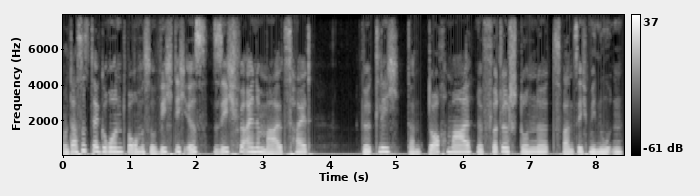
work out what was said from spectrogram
Und das ist der Grund, warum es so wichtig ist, sich für eine Mahlzeit wirklich dann doch mal eine Viertelstunde, 20 Minuten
